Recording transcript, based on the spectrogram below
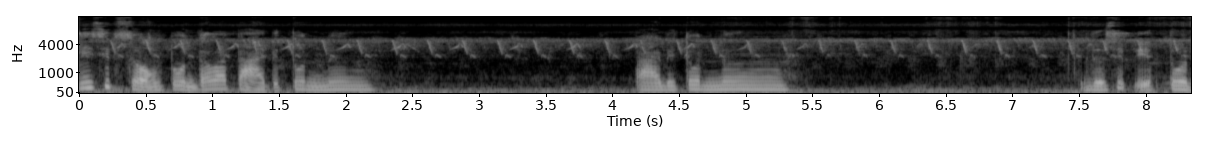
มีสิบสองต้นแต่ว่าตายไปต้นหนึ่งตายไปต้นหนึ่งเหลือสิบเอ็ดต้น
